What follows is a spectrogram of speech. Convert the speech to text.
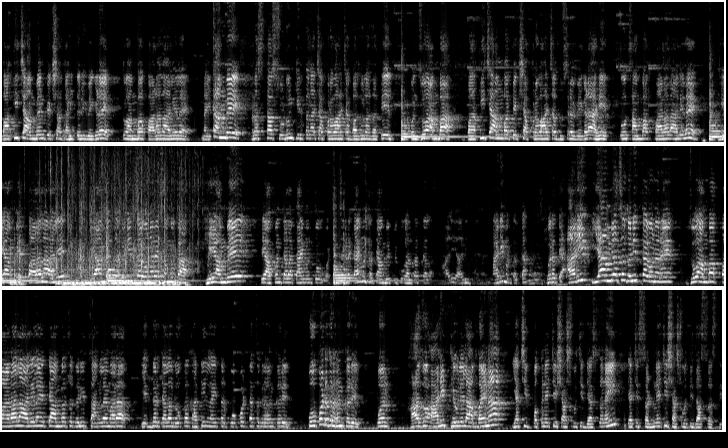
बाकीच्या आंब्यांपेक्षा काहीतरी वेगळं आहे तो आंबा पाळाला आलेला आहे. नाही आंबे रस्ता सोडून कीर्तनाच्या प्रवाहाच्या बाजूला जातील पण जो आंबा बाकीच्या आंबापेक्षा प्रवाहाच्या दुसऱ्या वेगळा आहे तोच आंबा पाळाला आलेला आहे. हे आंबे पाळाला आले या आंब्याचं गणित काय होणार आहे सांगू का? हे आंबे ते आपण त्याला काय म्हणतो? त्यांच्याकडे काय म्हणतात ते आंबे पिकू घालतात त्याला? आळी आळी. आडी म्हणतात का? बरं ते आडी या आंब्याचं गणित काय होणार आहे? जो आंबा पाडाला आलेला आहे त्या आंब्याचं गणित चांगलं आहे महाराज. एकतर त्याला लोक खातील नाही तर पोपट त्याचं ग्रहण करेल. पोपट ग्रहण करेल. पण हा जो आडीत ठेवलेला आंबा आहे ना याची पकण्याची शाश्वती जास्त नाही याची सडण्याची शाश्वती जास्त असते.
